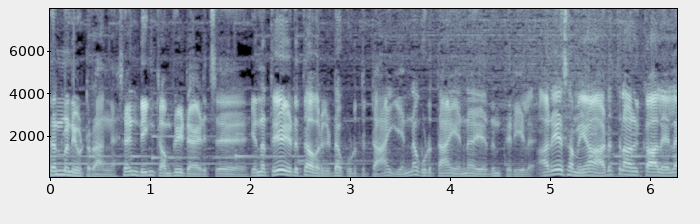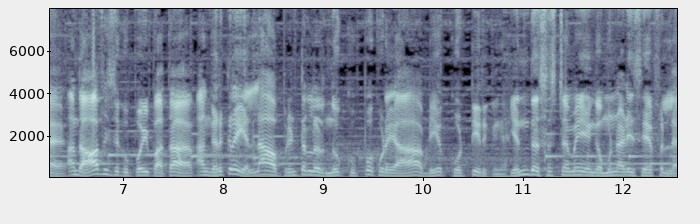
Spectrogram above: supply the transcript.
சென்ட் பண்ணி விட்டுறாங்க. சென்டிங் கம்ப்ளீட் ஆயிடுச்சு. என்னத்தையோ எடுத்து அவர்கிட்ட கொடுத்துட்டான். என்ன கொடுத்தான்? என்ன ஏதுன்னு தெரியல. அதே சமயம் அடுத்த நாள் காலையில அந்த ஆபீஸுக்கு போய் பார்த்தா அங்க இருக்கிற எல்லா பிரிண்டர்ல இருந்தும் குப்பை குடையா அப்படியே கொட்டி இருக்குங்க. எந்த சிஸ்டமே எங்க முன்னாடி சேஃப் இல்ல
